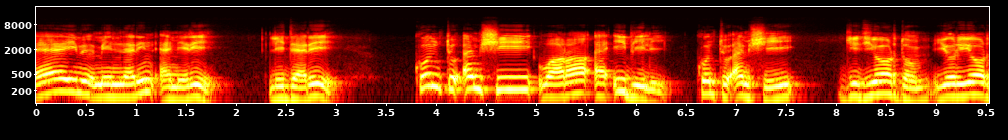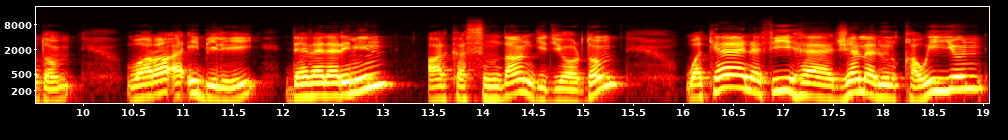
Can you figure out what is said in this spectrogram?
Ey müminlerin emiri, lideri. Kuntu emşi vara'a ibili. Kuntu emşi gidiyordum, yürüyordum. vara'a ibili develerimin arkasından gidiyordum. Ve kâne fîhâ cemelun kaviyyun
